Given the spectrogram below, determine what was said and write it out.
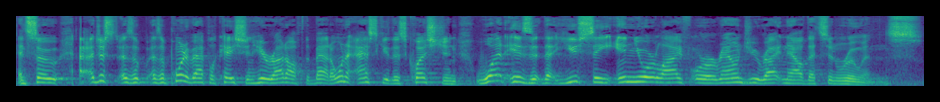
And so, I just as a, as a point of application here, right off the bat, I want to ask you this question What is it that you see in your life or around you right now that's in ruins?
